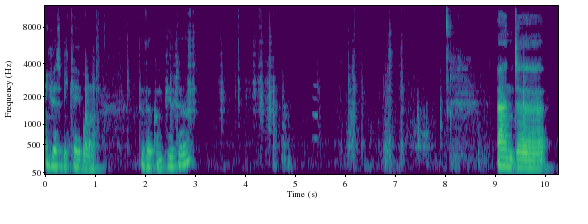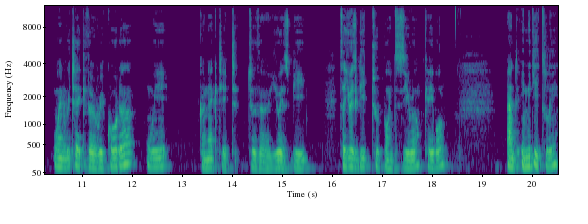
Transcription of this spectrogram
USB cable to the computer. And uh, when we take the recorder, we connect it to the USB, it's a USB 2.0 cable and immediately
